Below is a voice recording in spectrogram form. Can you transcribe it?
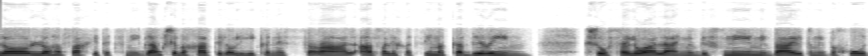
לא, לא הפכתי את עצמי. גם כשבחרתי לא להיכנס שרה, על אף הלחצים הכבירים שהופעלו עליי מבפנים, מבית ומבחוץ,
